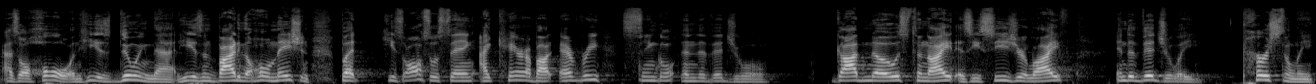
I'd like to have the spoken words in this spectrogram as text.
as a whole, and He is doing that. He is inviting the whole nation, but He's also saying, I care about every single individual. God knows tonight as He sees your life individually, personally,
